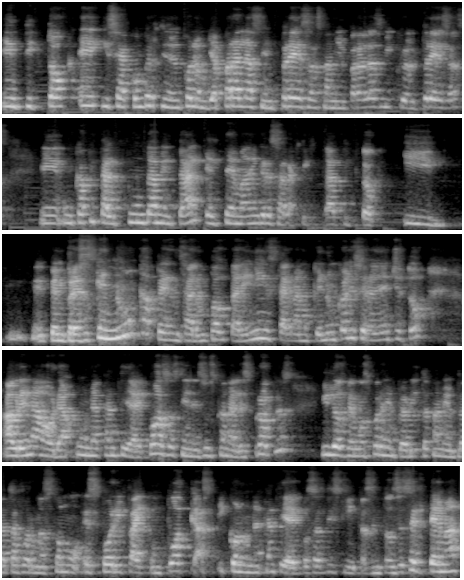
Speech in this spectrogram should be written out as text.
en TikTok eh, y se ha convertido en Colombia para las empresas, también para las microempresas, un capital fundamental el tema de ingresar a TikTok. Y empresas que nunca pensaron pautar en Instagram o que nunca lo hicieron en YouTube, abren ahora una cantidad de cosas, tienen sus canales propios y los vemos, por ejemplo, ahorita también plataformas como Spotify con podcast y con una cantidad de cosas distintas. Entonces, el tema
